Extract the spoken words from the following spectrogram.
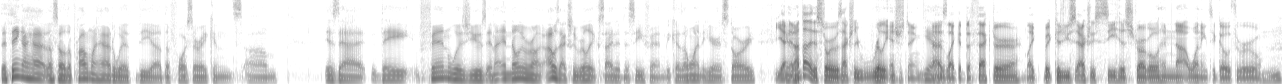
The thing I had, so the problem I had with the uh, the Force Awakens um, is that they Finn was used, and I- and don't get me wrong, I was actually really excited to see Finn because I wanted to hear his story. Yeah, you and know- I thought his story was actually really interesting. Yeah. as like a defector, like because you actually see his struggle, him not wanting to go through Mhm.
